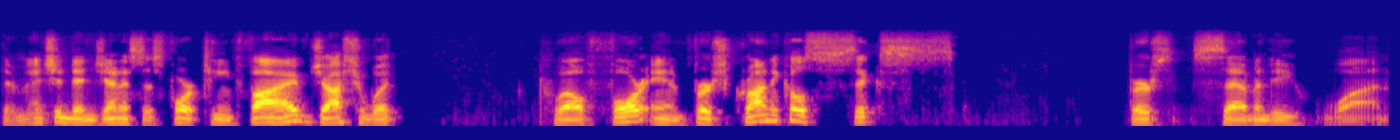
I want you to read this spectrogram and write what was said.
They're mentioned in Genesis 14:5, Joshua 12:4, and 1 Chronicles 6, verse 71.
